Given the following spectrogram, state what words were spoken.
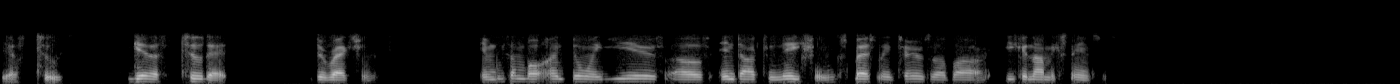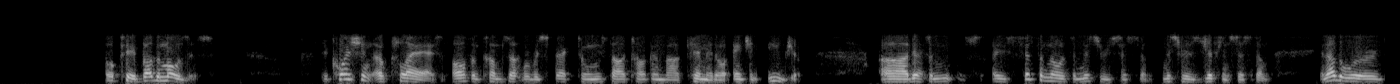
shift to get us to that direction. And we're talking about undoing years of indoctrination, especially in terms of our economic stances. Okay, Brother Moses. The question of class often comes up with respect to when we start talking about Kemet or ancient Egypt. Uh, there's a, a, system known as the mystery system, mystery Egyptian system. In other words,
